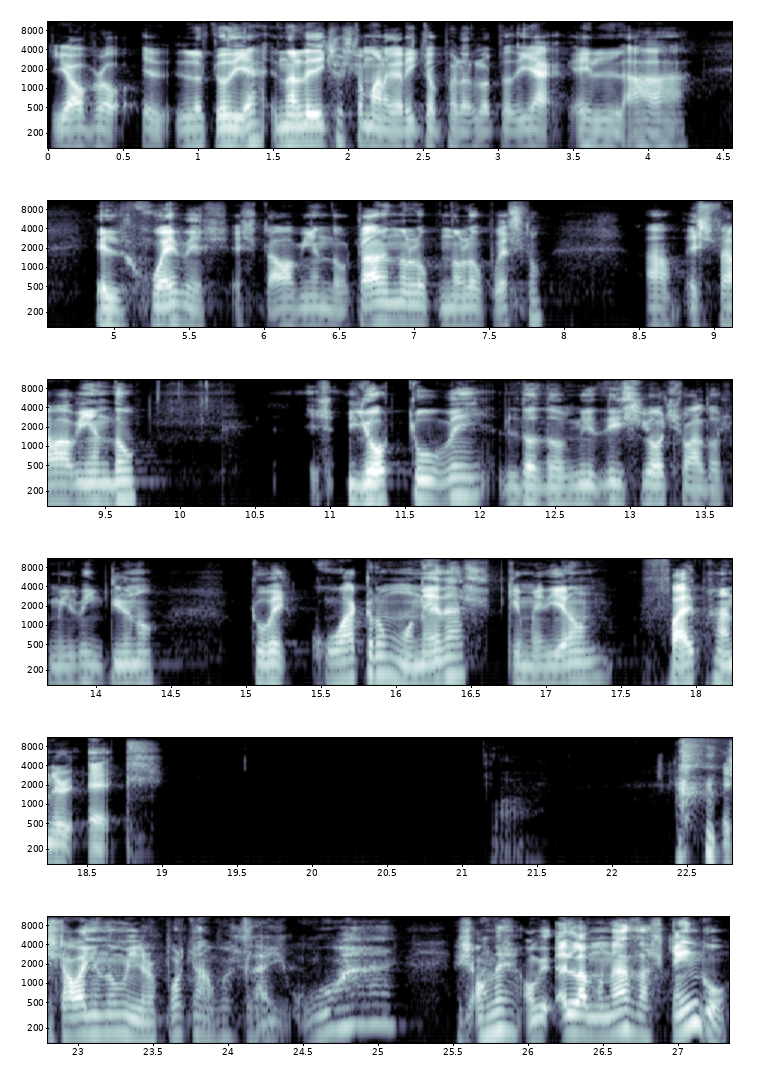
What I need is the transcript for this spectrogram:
Yo, bro, el, el otro día, no le he dicho esto a Margarita, pero el otro día, el, ah, el jueves, estaba viendo, todavía no lo, no lo he puesto, ah, estaba viendo, yo tuve, de 2018 al 2021, tuve cuatro monedas que me dieron 500x. Wow. Estaba viendo mi reporte, I was like, what? Las monedas las tengo.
